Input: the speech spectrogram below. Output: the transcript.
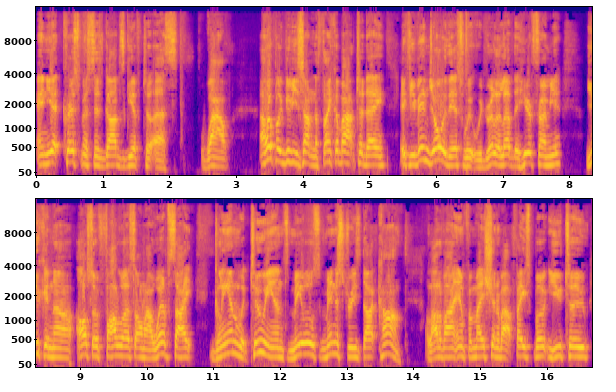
and yet Christmas is God's gift to us. Wow. I hope I give you something to think about today. If you've enjoyed this, we, would really love to hear from you. You can uh, also follow us on our website, Glenn with two millsministries.com. A lot of our information about Facebook, YouTube,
